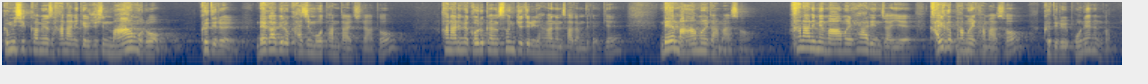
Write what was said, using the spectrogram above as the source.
금식하면서 하나님께서 주신 마음으로 그들을 내가 비록 가지 못한다 할지라도 하나님의 거룩한 선교지를 향하는 사람들에게 내 마음을 담아서 하나님의 마음을 헤아린 자의 갈급함을 담아서 그들을 보내는 겁니다.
